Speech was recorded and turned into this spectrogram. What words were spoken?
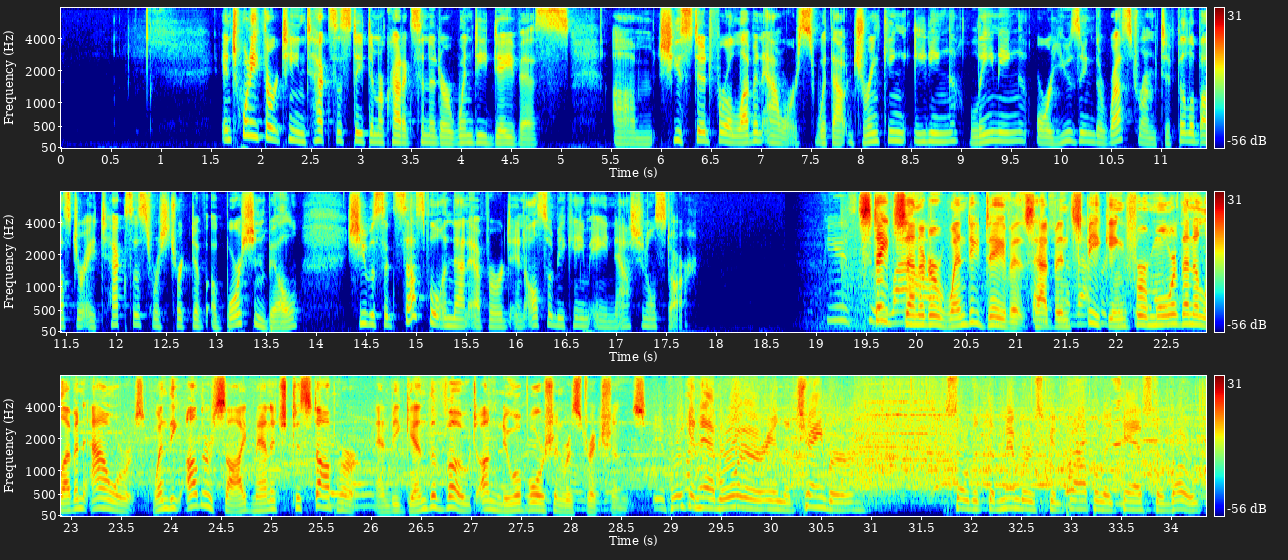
In 2013, Texas State Democratic Senator Wendy Davis um, she stood for 11 hours without drinking, eating, leaning, or using the restroom to filibuster a Texas restrictive abortion bill. She was successful in that effort and also became a national star. State Senator Wendy Davis had been speaking for more than 11 hours when the other side managed to stop her and begin the vote on new abortion restrictions. If we can have order in the chamber so that the members can properly cast their vote,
